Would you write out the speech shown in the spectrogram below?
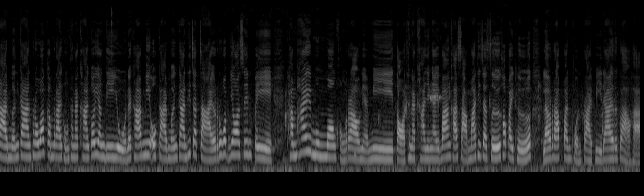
กาสเหมือนกัน เพราะว่ากำไรของธนาคารก็ยังดีอยู่นะคะ มีโอกาสเหมือนกันที่จะจ่ายรวบยอดสิ้นปีทำให้มุมมองของเราเนี่ยมีต่อธนาคารยังไงบ้างคะ สามารถที่จะซื้อเข้าไปถือ แล้วรับปันผลปลายปีได้หรือเปล่าคะ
